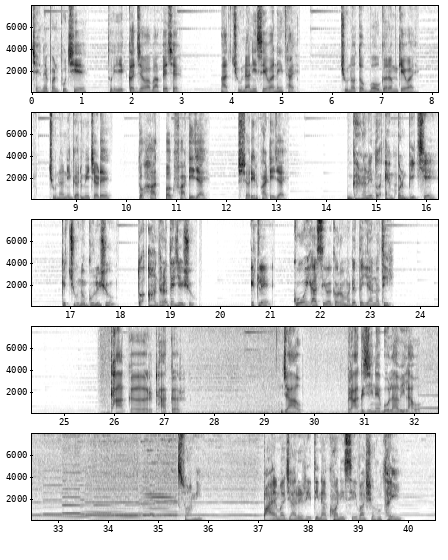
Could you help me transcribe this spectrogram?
જેને પણ પૂછીએ તો એક જ જવાબ આપે છે. આ ચૂનાની સેવા નહીં થાય. ચૂનો તો બહુ ગરમ કહેવાય. ચૂનાની ગરમી ચડે તો હાથ પગ ફાટી જાય. શરીર ફાટી જાય. ઘણાને તો એમ પણ બીક છે કે ચૂનો ગોલીશું તો આંધળા થઈ જઈશું. એટલે કોઈ આ સેવા કરવા માટે તૈયાર નથી. ઠાકર ઠાકર. જાઓ. પ્રાગજીને બોલાવી લાવો. સ્વામી, પાયામાં જ્યારે રેતી નાખવાની સેવા શરૂ થઈ,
